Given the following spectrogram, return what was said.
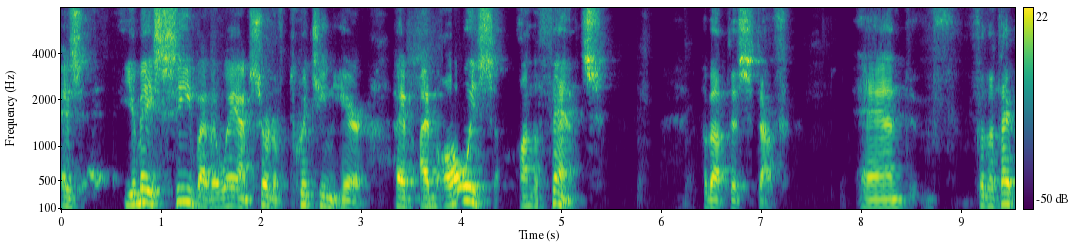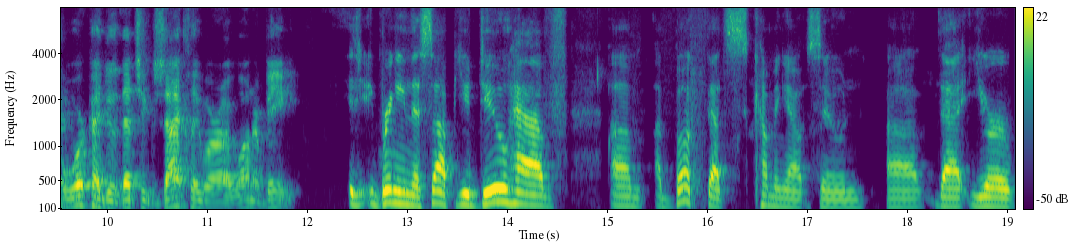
as you may see by the way I'm sort of twitching here. I'm, I'm always on the fence about this stuff, and for the type of work I do, that's exactly where I want to be. Bringing this up, you do have um, a book that's coming out soon uh, that you're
